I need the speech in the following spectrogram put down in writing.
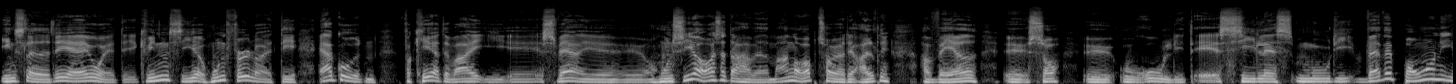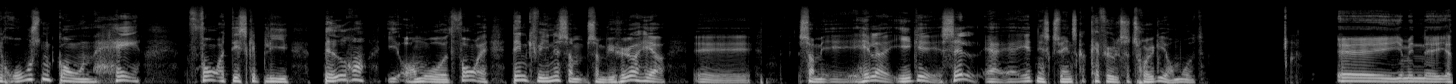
indslaget, det er jo, at øh, kvinden siger, at hun føler, at det er gået den forkerte vej i øh, Sverige. Øh, Og hun siger også, at der har været mange optøjer, det aldrig har været øh, så øh, uroligt. Øh, Silas Moody, hvad vil borgerne i Rosengården have, for at det skal blive bedre i området? For at den kvinde, som, som vi hører her, øh, som øh, heller ikke selv er, er etnisk svensker, kan føle sig trygge i området? Øh, jamen, øh, jeg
